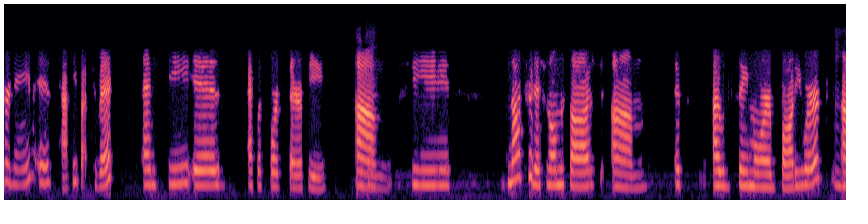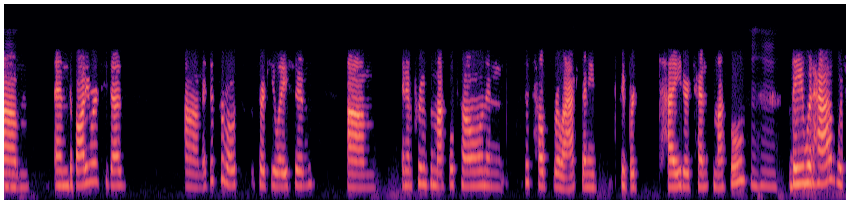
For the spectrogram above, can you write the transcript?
her name is Kathy Butkovic, and she is Equisports Therapy. Um, she's not traditional massage. Um, it's I would say more body work. Mhm. Um, and the body work she does, um, it just promotes circulation. Um, it improves the muscle tone and just helps relax any super tight or tense muscles Mhm. they would have, which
